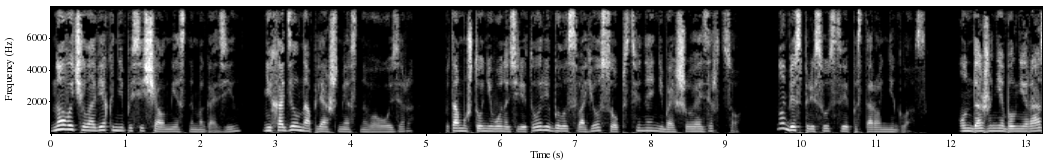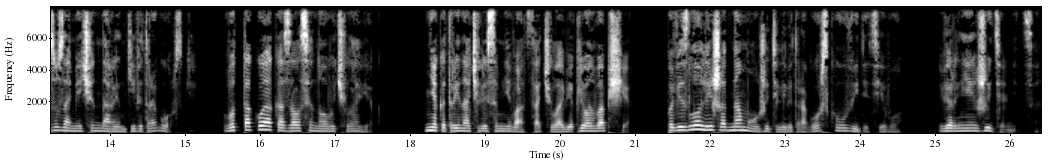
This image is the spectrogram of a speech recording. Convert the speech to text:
Новый человек не посещал местный магазин, не ходил на пляж местного озера, потому что у него на территории было свое собственное небольшое озерцо, но без присутствия посторонних глаз. Он даже не был ни разу замечен на рынке Ветрогорске. Вот такой оказался новый человек. Некоторые начали сомневаться, а человек ли он вообще. Повезло лишь одному жителю Ветрогорска увидеть его, вернее, жительнице,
